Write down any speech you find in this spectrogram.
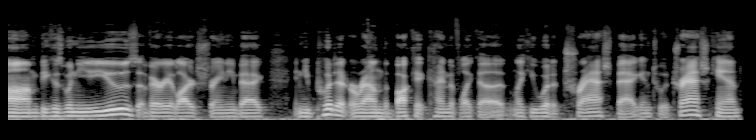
Um, because when you use a very large straining bag and you put it around the bucket, kind of like a like you would a trash bag into a trash can,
